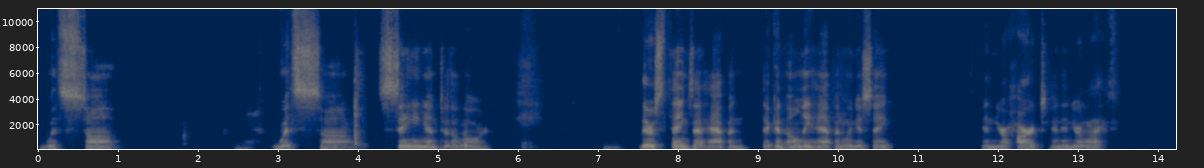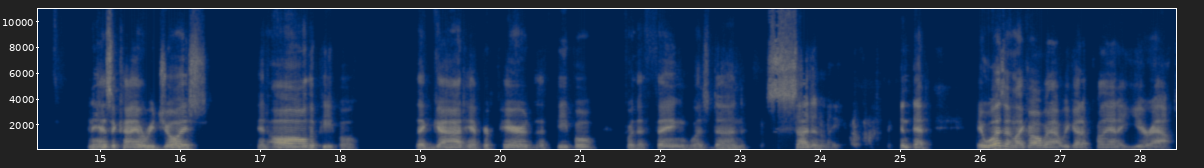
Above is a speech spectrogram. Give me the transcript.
With song. With song, singing unto the Lord there's things that happen that can only happen when you sing in your heart and in your life. And Hezekiah rejoiced and all the people that God had prepared the people for the thing was done suddenly. And that it wasn't like, oh, wow, we got to plan a year out.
